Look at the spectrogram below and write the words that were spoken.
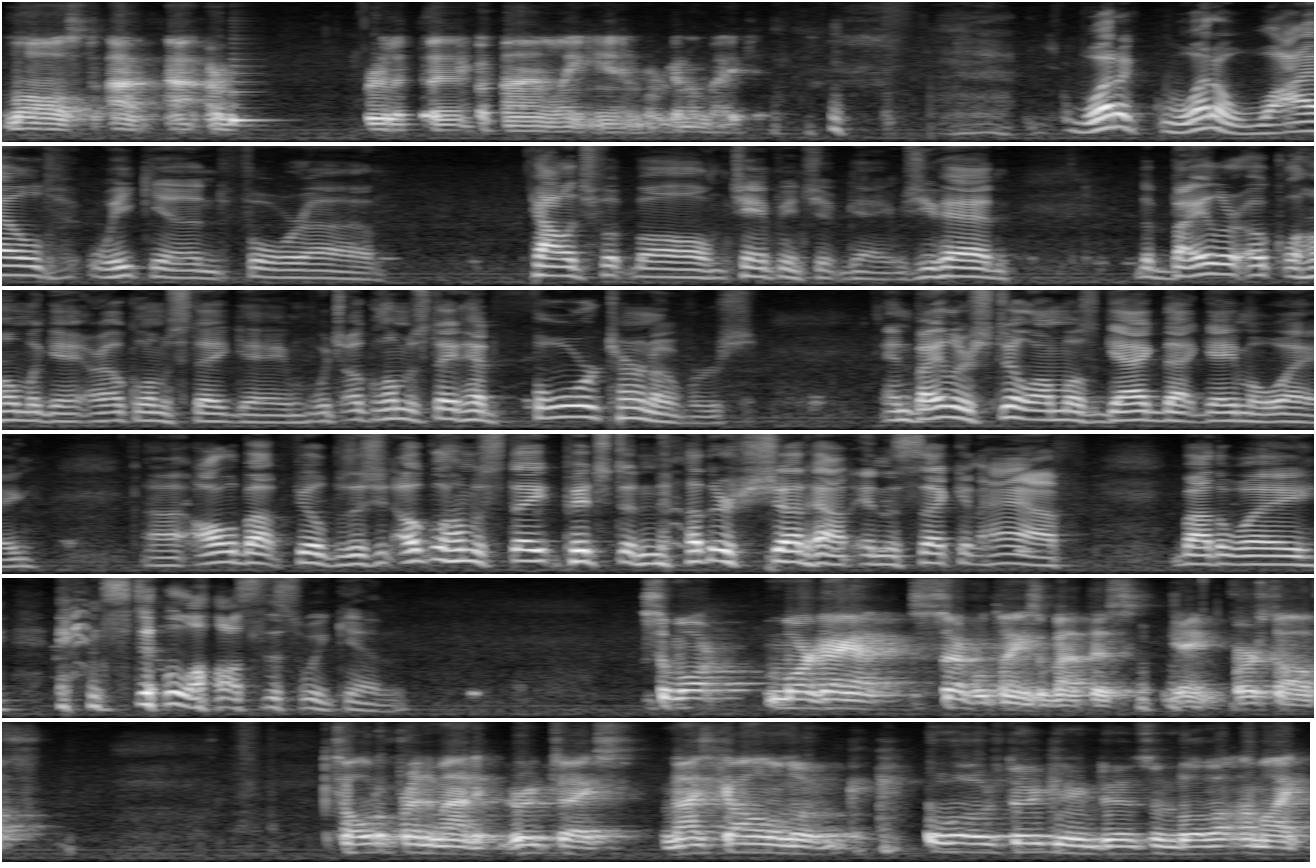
lost, I, I really finally in. We're going to make it. what a what a wild weekend for uh, college football championship games. You had the Baylor Oklahoma game or Oklahoma State game, which Oklahoma State had four turnovers, and Baylor still almost gagged that game away. Uh, all about field position. Oklahoma State pitched another shutout in the second half, by the way, and still lost this weekend. So, Mark, Mark, I got several things about this game. First off, told a friend of mine at group text, nice call on the Ohio State game, Denson, blah, blah. I'm like,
